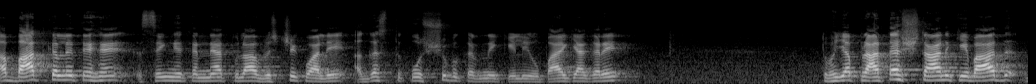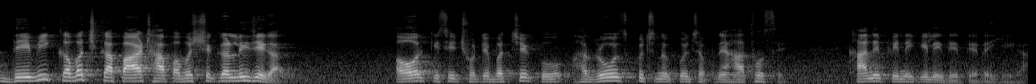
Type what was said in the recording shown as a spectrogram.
अब बात कर लेते हैं सिंह कन्या तुला वृश्चिक वाले अगस्त को शुभ करने के लिए उपाय क्या करें? तो भैया प्रातः स्नान के बाद देवी कवच का पाठ आप अवश्य कर लीजिएगा। और किसी छोटे बच्चे को हर रोज़ कुछ न कुछ अपने हाथों से खाने पीने के लिए देते रहिएगा।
